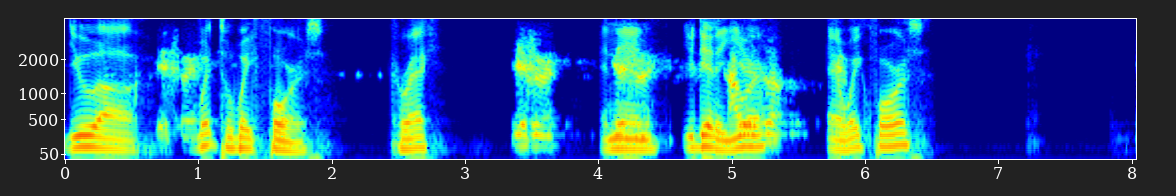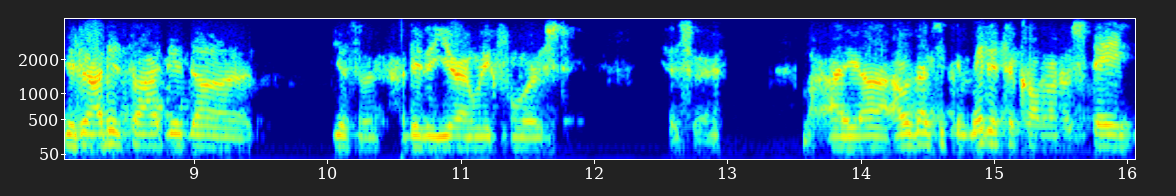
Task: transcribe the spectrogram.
you uh, yes, went to Wake Forest, correct? Yes, sir. And yes, then sir. you did a year was, uh, at Wake Forest. Yes, sir. I did. So I did. Uh, yes, sir. I did a year at Wake Forest. Yes, sir. I uh, I was actually committed to Colorado State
